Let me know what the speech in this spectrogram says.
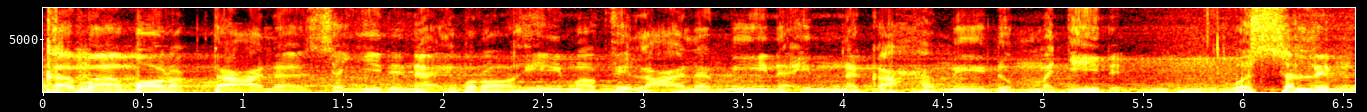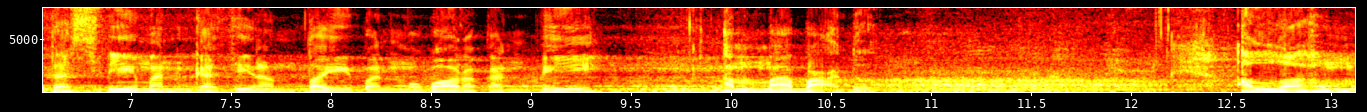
كما باركت على سيدنا إبراهيم في العالمين إنك حميد مجيد. وسلم تسليما كثيرا طيبا مباركا فيه. أما بعد. اللهم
